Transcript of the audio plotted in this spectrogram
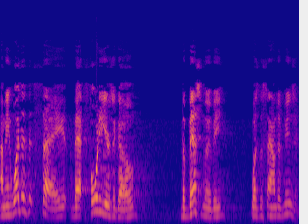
I mean, what does it say that 40 years ago, the best movie was The Sound of Music?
